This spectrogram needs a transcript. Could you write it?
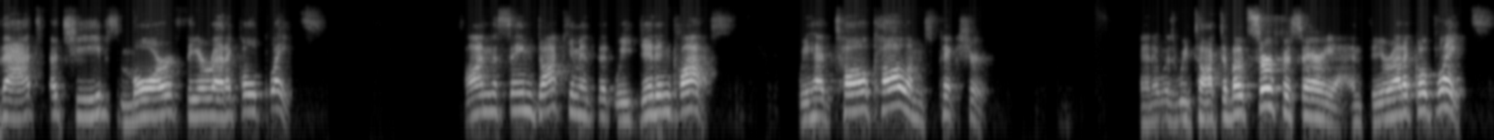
that achieves more theoretical plates. On the same document that we did in class, we had tall columns pictured. And it was, we talked about surface area and theoretical plates.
